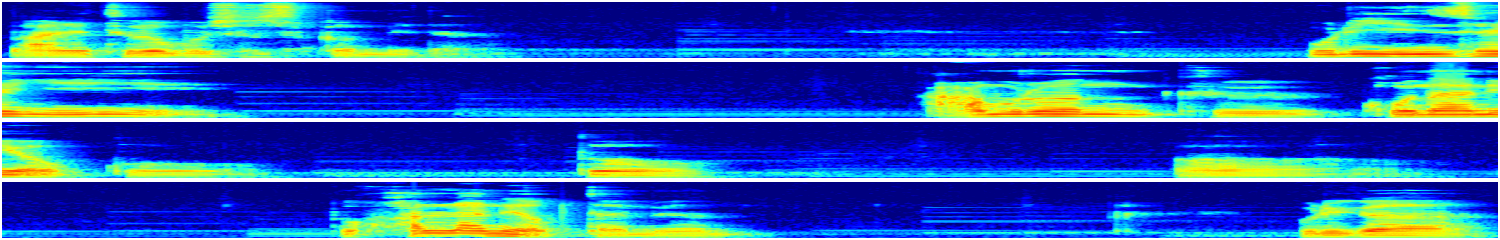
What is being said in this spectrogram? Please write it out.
많이 들어보셨을 겁니다. 우리 인생이 아무런 그 고난이 없고 또, 어, 또 환란이 없다면 우리가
